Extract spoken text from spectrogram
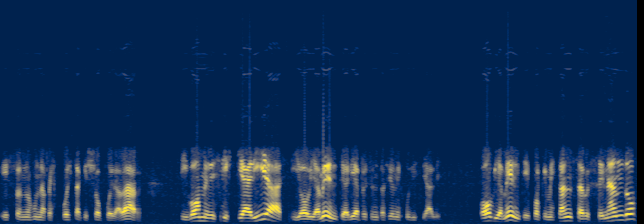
Eso no es una respuesta que yo pueda dar si vos me decís qué harías, y obviamente haría presentaciones judiciales, obviamente, porque me están cercenando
